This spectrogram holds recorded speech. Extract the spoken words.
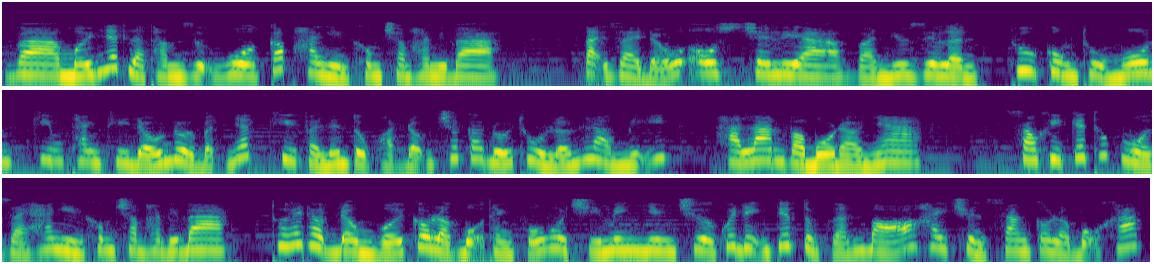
và mới nhất là tham dự World Cup 2023. Tại giải đấu Australia và New Zealand, Thu cùng thủ môn Kim Thanh thi đấu nổi bật nhất khi phải liên tục hoạt động trước các đối thủ lớn là Mỹ, Hà Lan và Bồ Đào Nha. Sau khi kết thúc mùa giải 2023, Thu hết hợp đồng với câu lạc bộ Thành phố Hồ Chí Minh nhưng chưa quyết định tiếp tục gắn bó hay chuyển sang câu lạc bộ khác.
